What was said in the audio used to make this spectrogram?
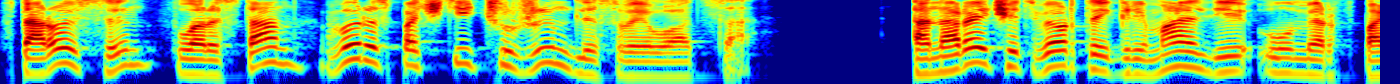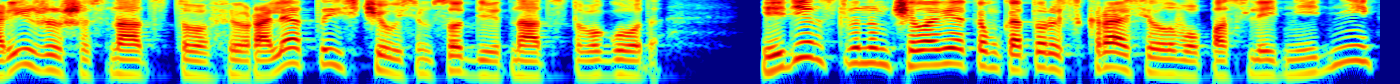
второй сын, Флористан, вырос почти чужим для своего отца. Анаре IV Гримальди умер в Париже 16 февраля 1819 года. Единственным человеком, который скрасил его последние дни,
